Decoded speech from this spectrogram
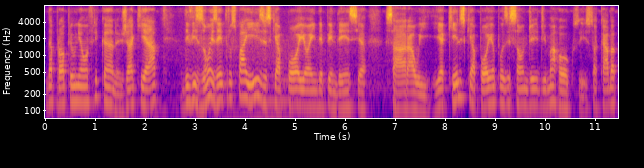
da própria União Africana, já que há divisões entre os países que apoiam a independência saarauí e aqueles que apoiam a posição de, de Marrocos. Isso acaba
